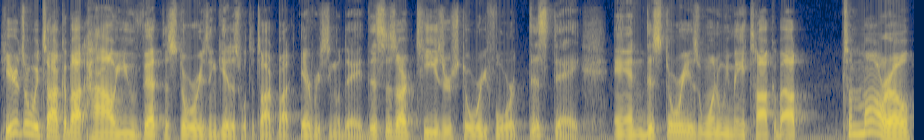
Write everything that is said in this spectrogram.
Here's where we talk about how you vet the stories and get us what to talk about every single day. This is our teaser story for this day, and this story is one we may talk about tomorrow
